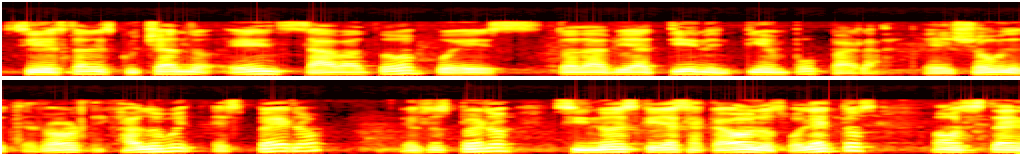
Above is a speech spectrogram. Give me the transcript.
Si están escuchando en sábado, pues todavía tienen tiempo para el show de terror de Halloween. Espero, eso espero. Si no es que ya se acabaron los boletos, vamos a estar,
